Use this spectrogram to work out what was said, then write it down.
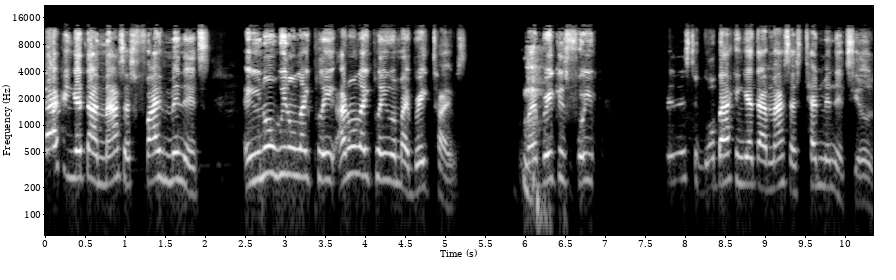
back and get that mask, that's five minutes. And you know we don't like playing. I don't like playing with my break times. My break is forty minutes to go back and get that mask. That's ten minutes, yo.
